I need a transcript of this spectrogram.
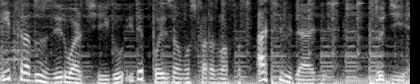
e traduzir o artigo e depois vamos para as nossas atividades do dia.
